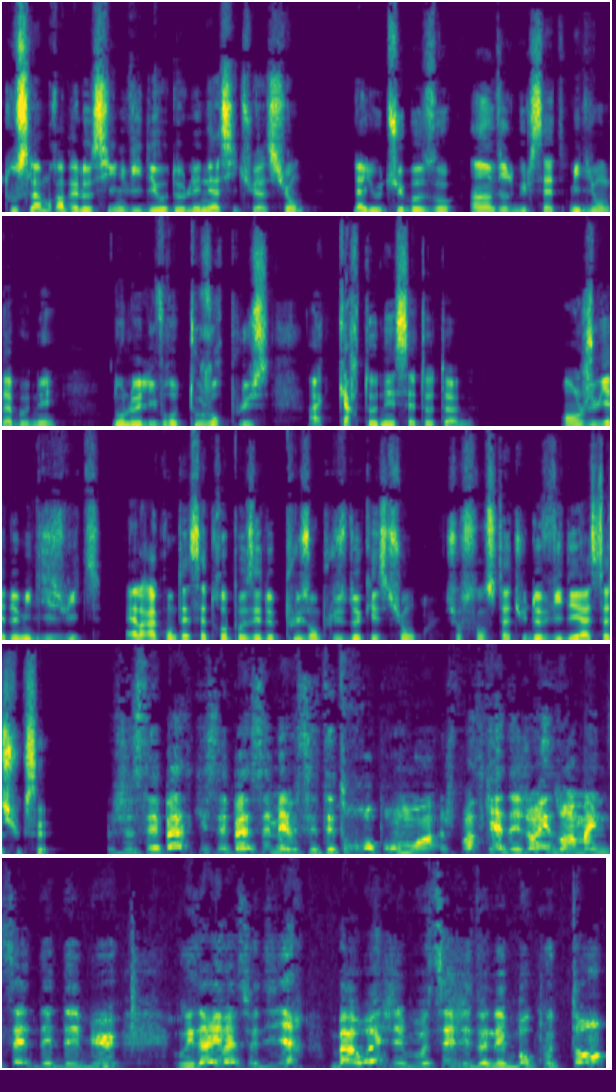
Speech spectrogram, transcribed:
Tout cela me rappelle aussi une vidéo de Lena Situation, la youtubeuse aux 1,7 million d'abonnés, dont le livre Toujours Plus a cartonné cet automne. En juillet 2018, elle racontait s'être posée de plus en plus de questions sur son statut de vidéaste à succès je sais pas ce qui s'est passé mais c'était trop pour moi. Je pense qu'il y a des gens ils ont un mindset dès le début où ils arrivent à se dire bah ouais j'ai bossé, j'ai donné beaucoup de temps,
